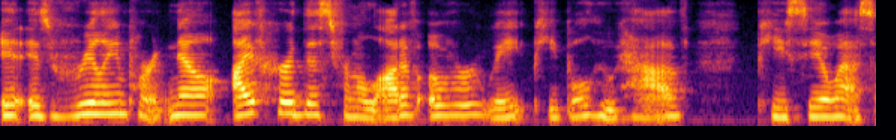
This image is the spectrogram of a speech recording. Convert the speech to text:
It is really important. Now, I've heard this from a lot of overweight people who have PCOS.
